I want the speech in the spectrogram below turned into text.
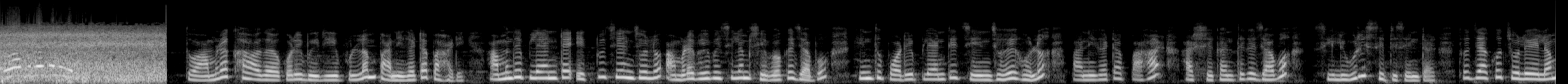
তো আমরা খাওয়া দাওয়া করে বেরিয়ে পড়লাম পানিঘাটা পাহাড়ে। আমাদের প্ল্যানটা একটু চেঞ্জ হলো, আমরা ভেবেছিলাম সেবকে যাব, কিন্তু পরের প্ল্যানটি চেঞ্জ হয়ে হলো পানিঘাটা পাহাড় আর সেখান থেকে যাব শিলিগুড়ি সিটি সেন্টার তো দেখো চলে এলাম।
